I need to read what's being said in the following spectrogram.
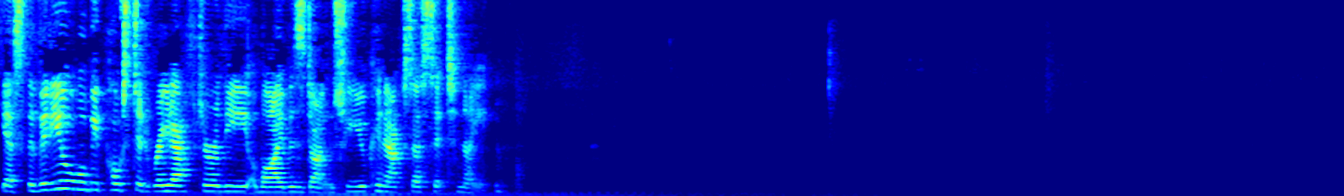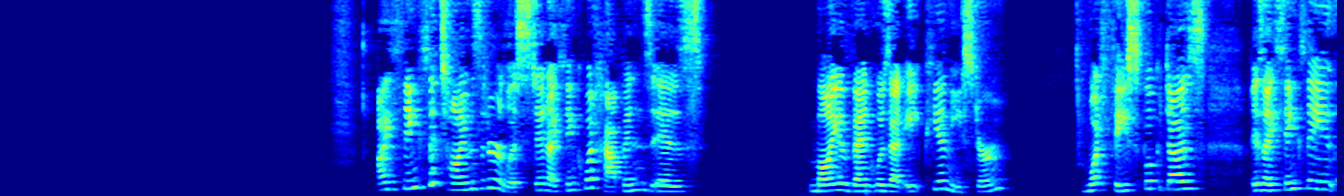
Yes, the video will be posted right after the live is done, so you can access it tonight. I think the times that are listed, I think what happens is my event was at 8 p.m. Eastern. What Facebook does is I think they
